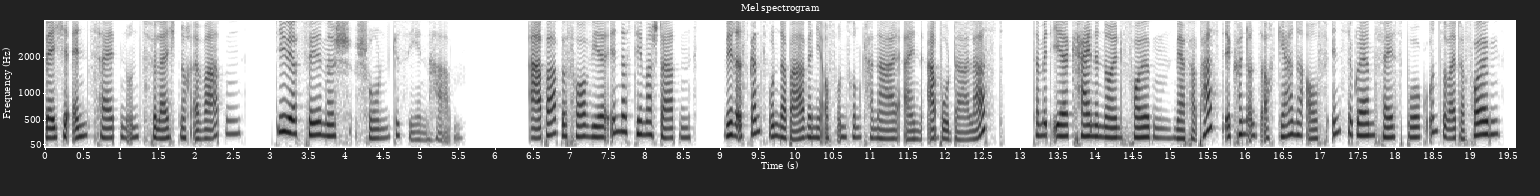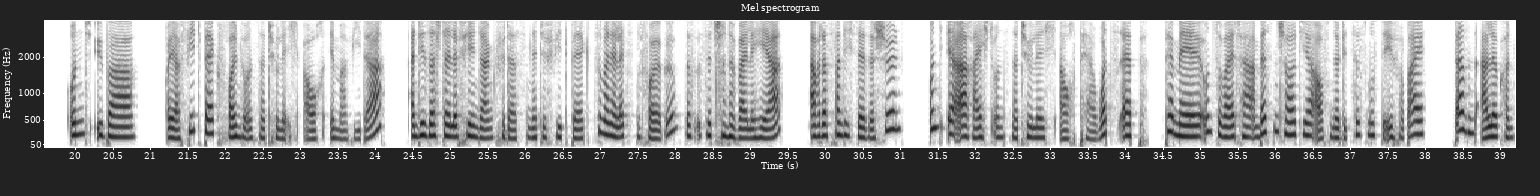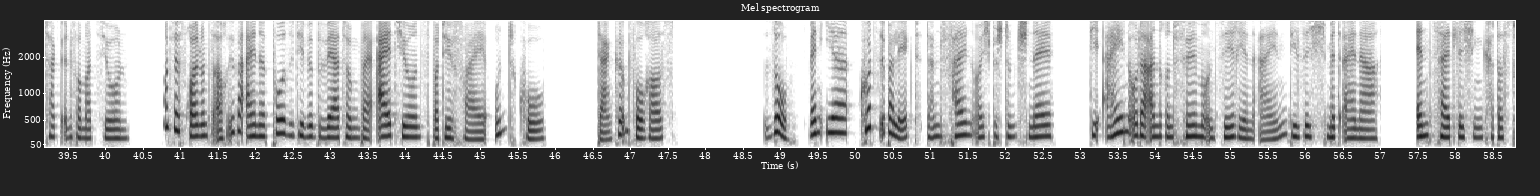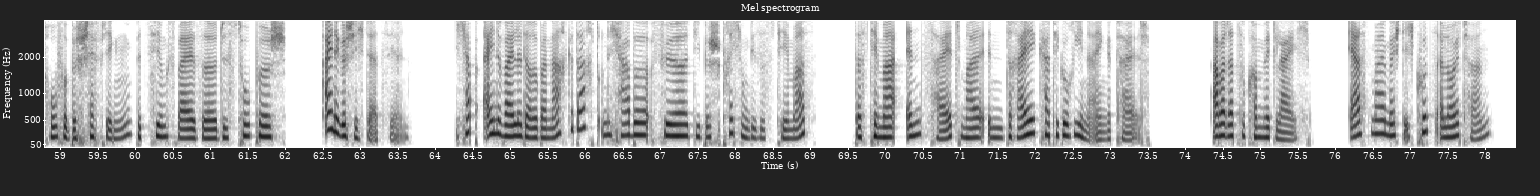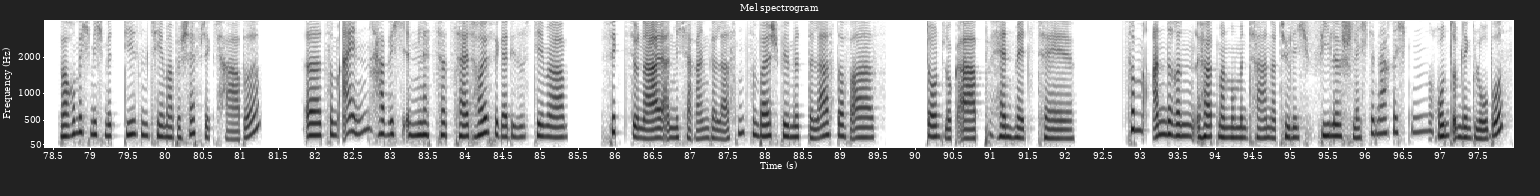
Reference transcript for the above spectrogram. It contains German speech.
welche Endzeiten uns vielleicht noch erwarten, die wir filmisch schon gesehen haben. Aber bevor wir in das Thema starten, wäre es ganz wunderbar, wenn ihr auf unserem Kanal ein Abo dalasst, damit ihr keine neuen Folgen mehr verpasst. Ihr könnt uns auch gerne auf Instagram, Facebook und so weiter folgen und über euer Feedback freuen wir uns natürlich auch immer wieder. An dieser Stelle vielen Dank für das nette Feedback zu meiner letzten Folge. Das ist jetzt schon eine Weile her. Aber das fand ich sehr, sehr schön. Und ihr erreicht uns natürlich auch per WhatsApp, per Mail und so weiter. Am besten schaut ihr auf nerdizismus.de vorbei. Da sind alle Kontaktinformationen. Und wir freuen uns auch über eine positive Bewertung bei iTunes, Spotify und Co. Danke im Voraus. So, wenn ihr kurz überlegt, dann fallen euch bestimmt schnell die ein oder anderen Filme und Serien ein, die sich mit einer endzeitlichen Katastrophe beschäftigen, beziehungsweise dystopisch eine Geschichte erzählen. Ich habe eine Weile darüber nachgedacht und ich habe für die Besprechung dieses Themas das Thema Endzeit mal in drei Kategorien eingeteilt. Aber dazu kommen wir gleich. Erstmal möchte ich kurz erläutern, warum ich mich mit diesem Thema beschäftigt habe. Äh, zum einen habe ich in letzter Zeit häufiger dieses Thema fiktional an mich herangelassen, zum Beispiel mit The Last of Us, Don't Look Up, Handmaid's Tale. Zum anderen hört man momentan natürlich viele schlechte Nachrichten rund um den Globus.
